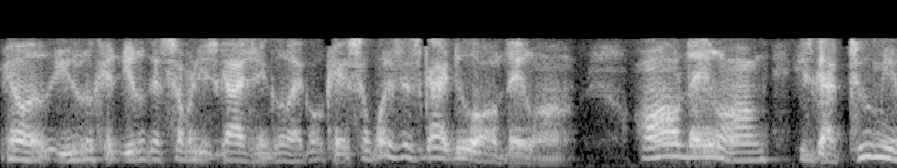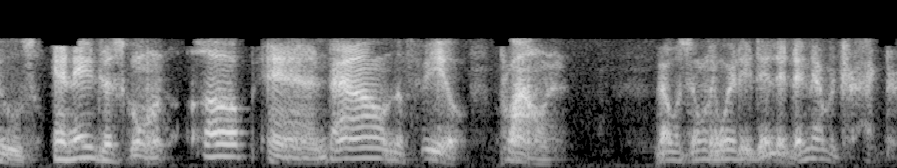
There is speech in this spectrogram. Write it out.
You know, you look at you look at some of these guys and you go like, okay, so what does this guy do all day long? All day long, he's got two mules, and they just going up and down the field plowing. That was the only way they did it. They never tracked her.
